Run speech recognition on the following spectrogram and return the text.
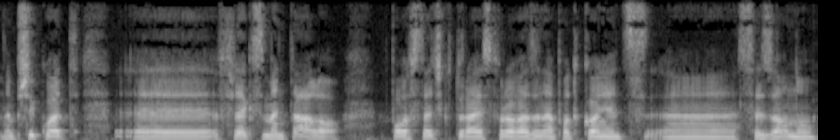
na przykład e, Flex Mentalo, postać, która jest wprowadzona pod koniec e, sezonu.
